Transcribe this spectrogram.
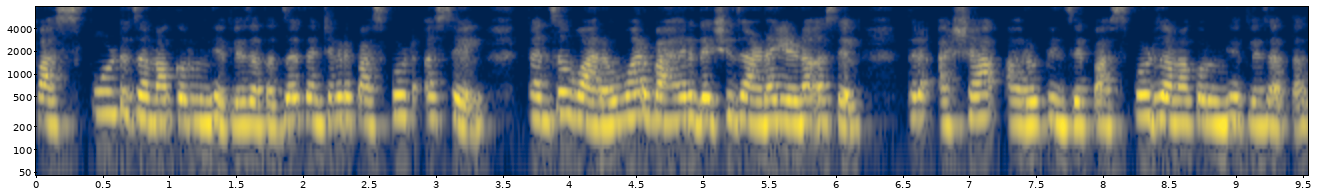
पासपोर्ट जमा करून घेतले जातात. जर त्यांच्याकडे पासपोर्ट असेल त्यांचं वारंवार बाहेर देशी जाणं येणं असेल तर अशा आरोपींचे पासपोर्ट जमा करून घेतले जातात.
